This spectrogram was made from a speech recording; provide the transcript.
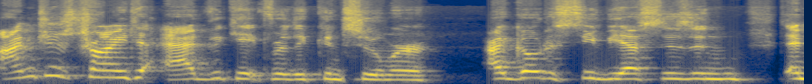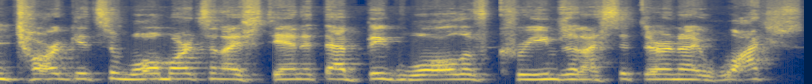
I'm just trying to advocate for the consumer. I go to CVS's and, and Targets and Walmarts and I stand at that big wall of creams and I sit there and I watch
